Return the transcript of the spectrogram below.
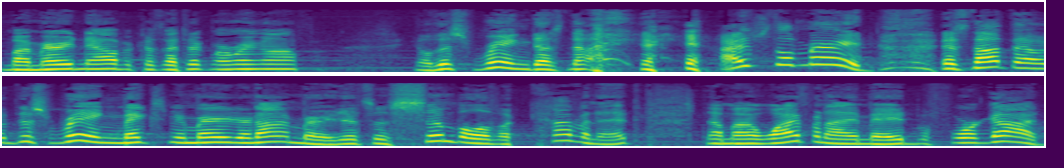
Am I married now because I took my ring off? You know, this ring does not, I'm still married. It's not that this ring makes me married or not married. It's a symbol of a covenant that my wife and I made before God.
